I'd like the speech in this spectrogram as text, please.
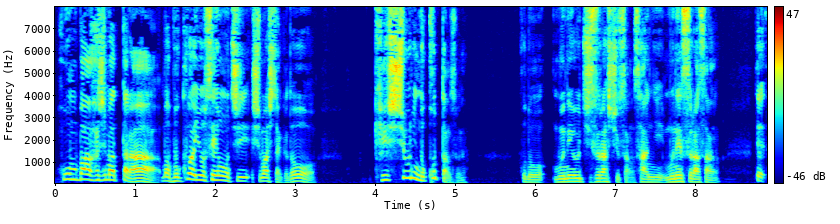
本番始まったら、まあ僕は予選落ちしましたけど、決勝に残ったんですよね。この胸打ちスラッシュさん3人、胸スラさん。で、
